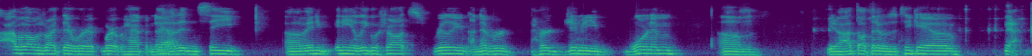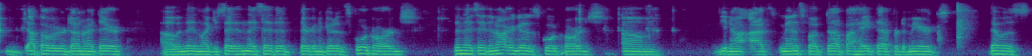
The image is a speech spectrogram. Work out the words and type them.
I was right there where it, where it happened. Yeah. I didn't see uh, any any illegal shots. Really, I never heard Jimmy warn him. Um, you know, I thought that it was a TKO. Yeah, I thought we were done right there. Um, and then, like you say, then they say that they're going to go to the scorecards. then they say they're not going to go to the scorecards. Um, you know, I man, it's fucked up. I hate that for Damir. It's, that was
